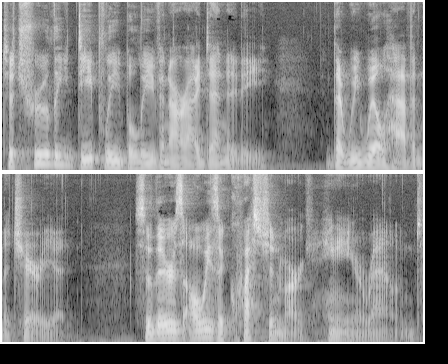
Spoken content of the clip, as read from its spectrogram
to truly deeply believe in our identity that we will have in the chariot. So there is always a question mark hanging around.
